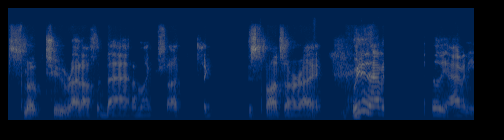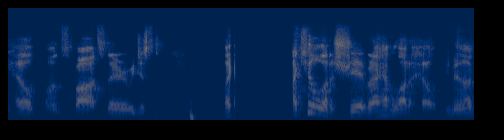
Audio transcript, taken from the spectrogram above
smoked two right off the bat. I'm like, fuck, like this spot's all right. We didn't have really have any help on spots there. We just like I kill a lot of shit, but I have a lot of help. You know, I've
